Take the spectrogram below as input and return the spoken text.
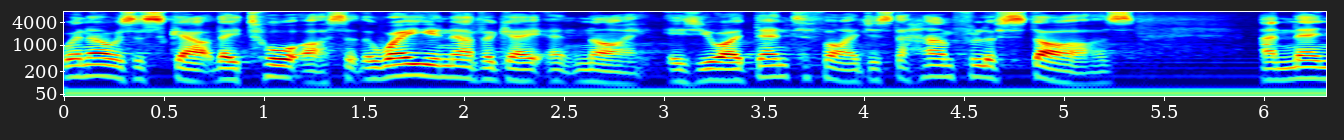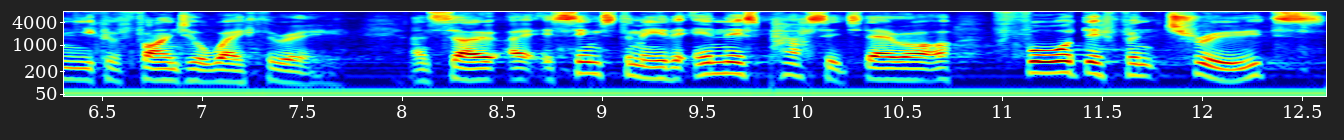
when I was a scout, they taught us that the way you navigate at night is you identify just a handful of stars and then you can find your way through. And so uh, it seems to me that in this passage there are four different truths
